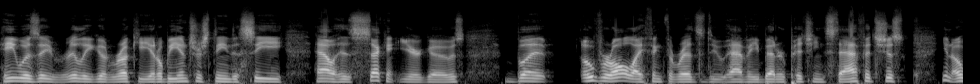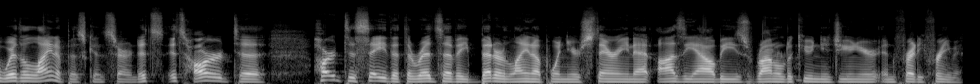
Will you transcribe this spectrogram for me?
He was a really good rookie. It'll be interesting to see how his second year goes. But overall, I think the Reds do have a better pitching staff. It's just you know where the lineup is concerned. It's it's hard to hard to say that the Reds have a better lineup when you're staring at Ozzie Albies, Ronald Acuna Jr., and Freddie Freeman.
